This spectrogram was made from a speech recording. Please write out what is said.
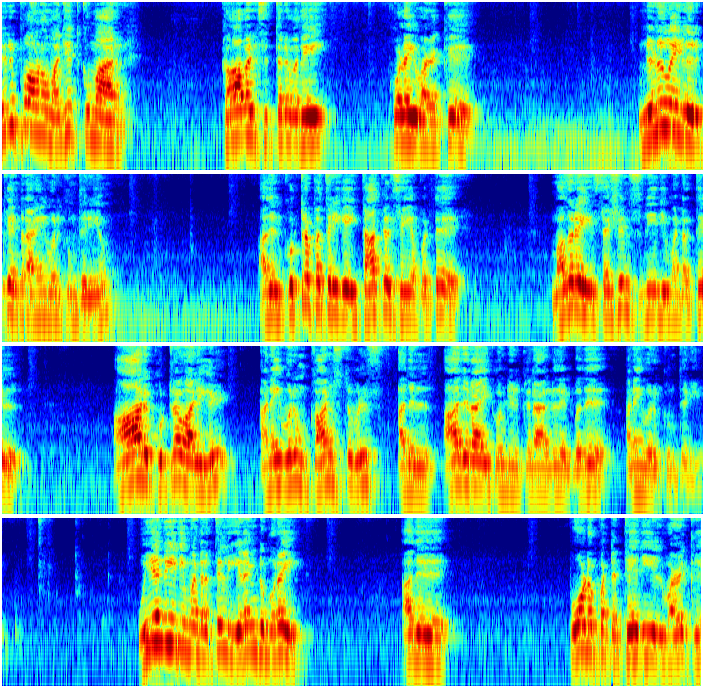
திருப்பவனம் அஜித்குமார் காவல் சித்திரவதை கொலை வழக்கு நிலுவையில் இருக்கு என்று அனைவருக்கும் தெரியும். அதில் குற்றப்பத்திரிகை தாக்கல் செய்யப்பட்டு மதுரை செஷன்ஸ் நீதிமன்றத்தில் ஆறு குற்றவாளிகள் அனைவரும் கான்ஸ்டபிள்ஸ் அதில் ஆஜராகி கொண்டிருக்கிறார்கள் என்பது அனைவருக்கும் தெரியும். உயர்நீதிமன்றத்தில் இரண்டு முறை அது போடப்பட்ட தேதியில் வழக்கு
